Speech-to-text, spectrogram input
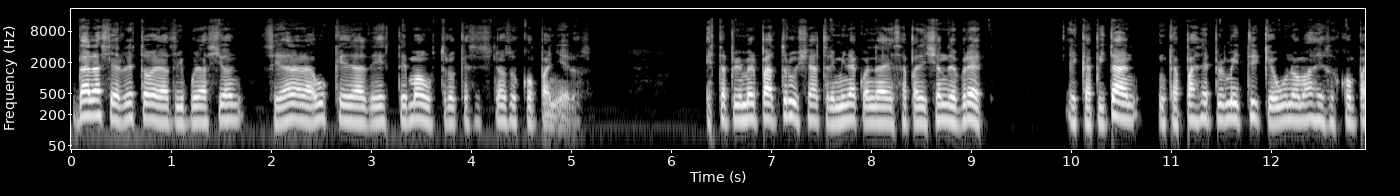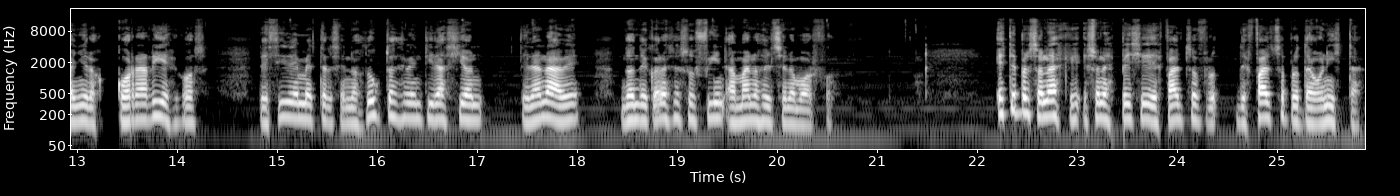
Dallas y el resto de la tripulación se dan a la búsqueda de este monstruo que asesinó a sus compañeros. Esta primer patrulla termina con la desaparición de Brett. El capitán, incapaz de permitir que uno más de sus compañeros corra riesgos, decide meterse en los ductos de ventilación de la nave, donde conoce su fin a manos del xenomorfo. Este personaje es una especie de falso, de falso protagonista,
